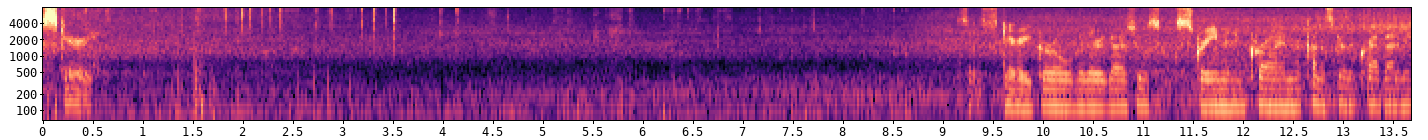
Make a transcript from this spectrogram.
is scary. It's a scary girl over there, guys. She was screaming and crying. That kind of scared the crap out of me.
